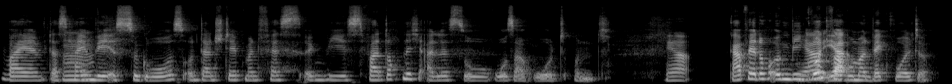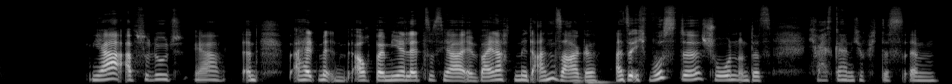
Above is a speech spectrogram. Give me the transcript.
weil das mhm. Heimweh ist zu groß und dann stellt man fest, irgendwie es war doch nicht alles so rosarot und ja. Gab ja doch irgendwie einen ja, Grund, warum man weg wollte. Ja, absolut, ja. Und halt mit, auch bei mir letztes Jahr im Weihnachten mit Ansage. Also ich wusste schon und das, ich weiß gar nicht, ob ich das, ähm,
